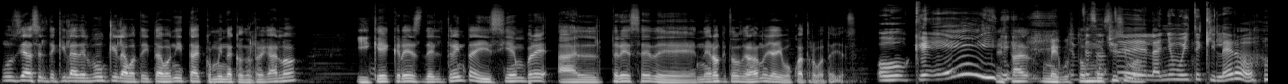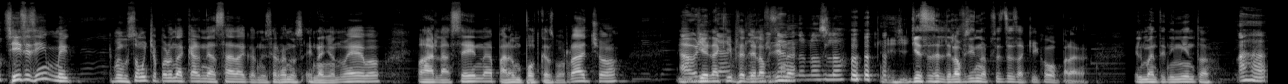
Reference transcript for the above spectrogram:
pues ya es el tequila del Buki, la botellita bonita, combina con el regalo. ¿Y qué crees? Del 30 de diciembre al 13 de enero que estamos grabando, ya llevo cuatro botellas. Ok. Está- me gustó Empezaste muchísimo. el año muy tequilero. Sí, sí, sí. Me, me gustó mucho para una carne asada con mis hermanos en Año Nuevo, para la cena, para un podcast borracho. Y el aquí, pues, el de la oficina. y ese es el de la oficina, pues este es aquí como para el mantenimiento. Ajá.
